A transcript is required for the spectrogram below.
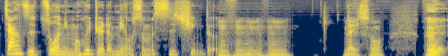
这样子做？你们会觉得没有什么事情的？嗯哼嗯哼，没错。可是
